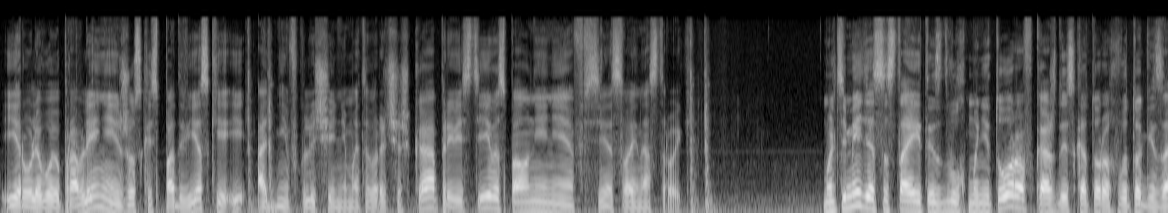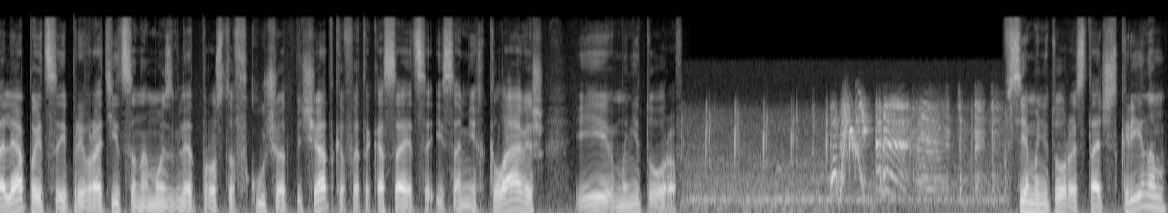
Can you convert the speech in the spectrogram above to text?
и рулевое управление, и жесткость подвески, и одним включением этого рычажка привести в исполнение все свои настройки. Мультимедиа состоит из двух мониторов, каждый из которых в итоге заляпается и превратится, на мой взгляд, просто в кучу отпечатков. Это касается и самих клавиш, и мониторов. Все мониторы с тачскрином,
